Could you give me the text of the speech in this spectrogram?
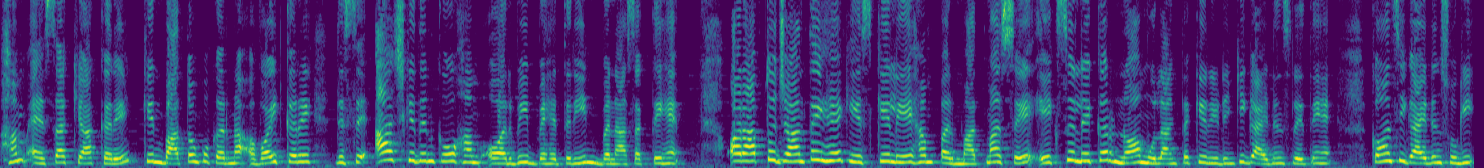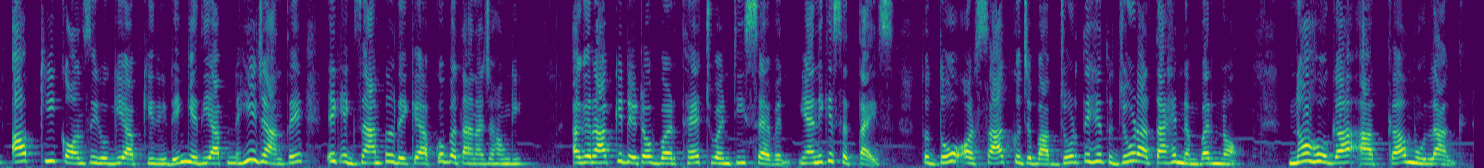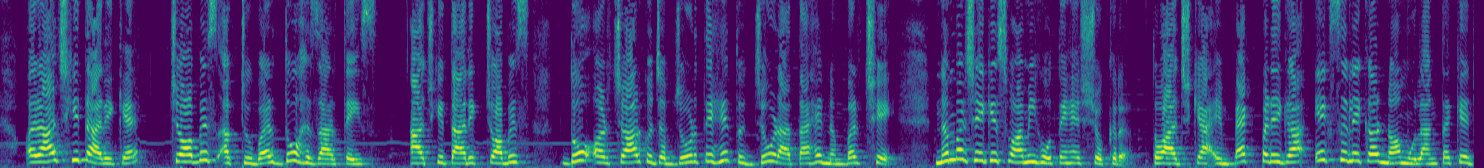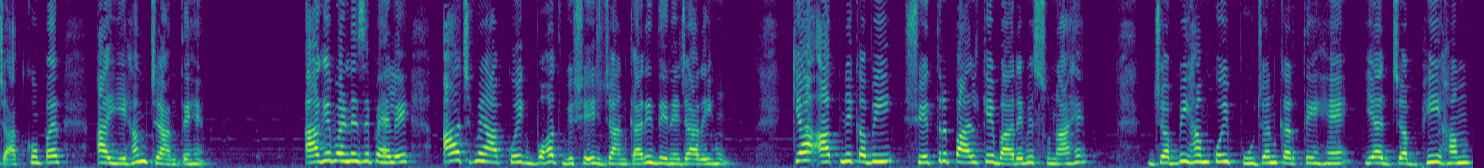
हम ऐसा क्या करें? किन बातों को करना अवॉइड करें, जिससे आज के दिन को हम और भी बेहतरीन बना सकते हैं? और आप तो जानते हैं कि इसके लिए हम परमात्मा से एक से लेकर नौ मूलांक तक की रीडिंग की गाइडेंस लेते हैं। कौन सी गाइडेंस होगी? आपकी कौन सी होगी आपकी रीडिंग यदि आप नहीं जानते, एक एग्ज़ाम्पल देकर आपको बताना चाहूँगी। अगर आपकी डेट ऑफ़ बर्थ है 27 यानी कि 27 तो दो और सात को जब आप जोड़ते हैं तो जोड़ आता है नंबर नौ। नौ होगा आपका मूलांक। और आज की तारीख है 24 अक्टूबर 2023 आज की तारीख 24 दो और चार को जब जोड़ते हैं तो जोड़ आता है नंबर छ नंबर छ के स्वामी होते हैं शुक्र। तो आज क्या इम्पैक्ट पड़ेगा? एक से लेकर नौ मूलांक तक के जातकों पर आइए हम जानते हैं। आगे बढ़ने से पहले आज मैं आपको एक बहुत विशेष जानकारी देने जा रही हूँ। क्या आपने कभी क्षेत्रपाल के बारे में सुना है? जब भी हम कोई पूजन करते हैं या जब भी हम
